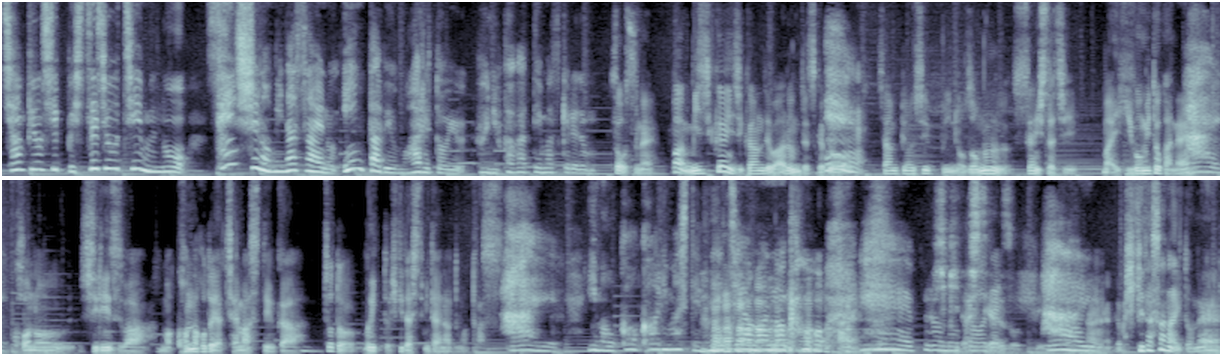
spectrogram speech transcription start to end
チャンピオンシップ出場チームの選手の皆さんへのインタビューもあるというふうに伺っていますけれども。そうですね。まあ短い時間ではあるんですけど、ええチャンピオンシップに臨む選手たち、まあ意気込みとかね、はい。このシリーズはは、まあ、こんなことやっちゃいますっていうか、うんちょっとグイッと引き出してみたいなと思ってます。はい。今お顔変わりましたよね、チェアマンの顔。はい。ええプロの引き出してやる。ぞっていう。はい。はい、やっぱ引き出さないとね、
